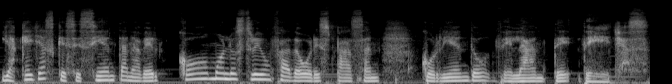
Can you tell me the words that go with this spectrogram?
y aquellas que se sientan a ver cómo los triunfadores pasan corriendo delante de ellas.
